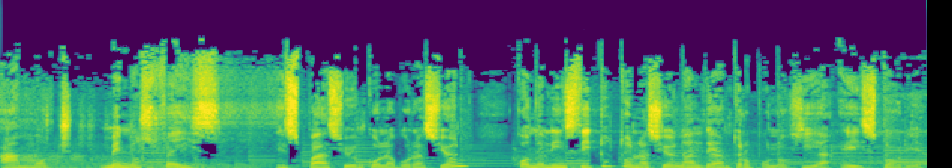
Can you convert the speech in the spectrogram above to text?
amoch menos face. Espacio en colaboración con el Instituto Nacional de Antropología e Historia.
